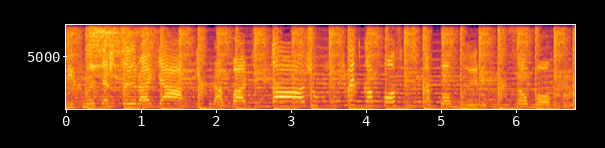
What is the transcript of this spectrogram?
Усміхнися щира я і прабач скажу, швидко посмішка помирить собою.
